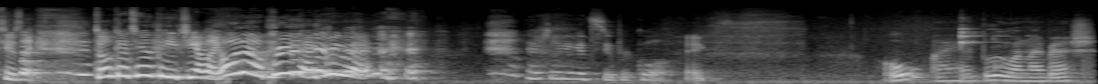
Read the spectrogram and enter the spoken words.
she was like, "Don't go too peachy." I'm like, "Oh no, bring it back, bring it back." I actually think it's super cool. Thanks. Oh, I had blue on my brush.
